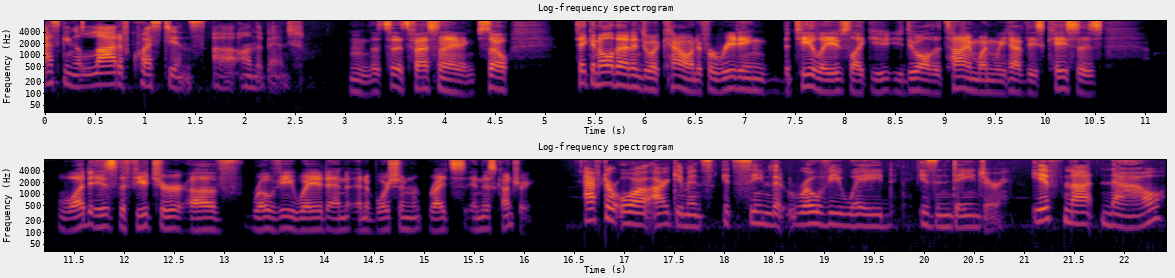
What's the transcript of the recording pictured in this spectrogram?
asking a lot of questions uh, on the bench. Mm, that's it's fascinating. So, taking all that into account, if we're reading the tea leaves like you, you do all the time when we have these cases, what is the future of Roe v. Wade and, and abortion rights in this country? After oral arguments, it seemed that Roe v. Wade is in danger. If not now,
